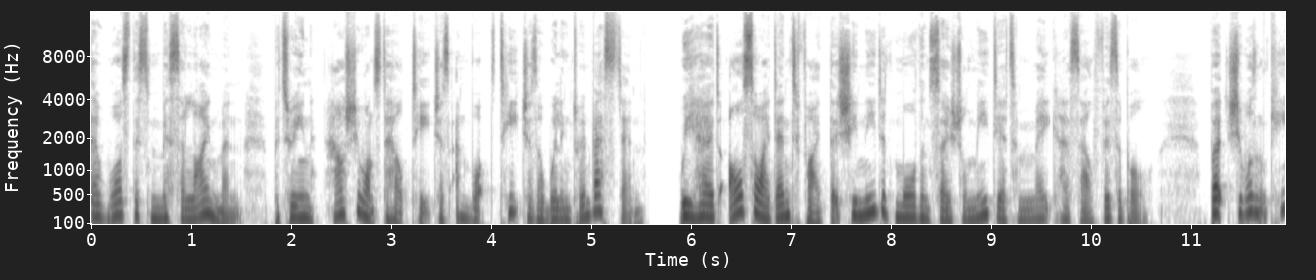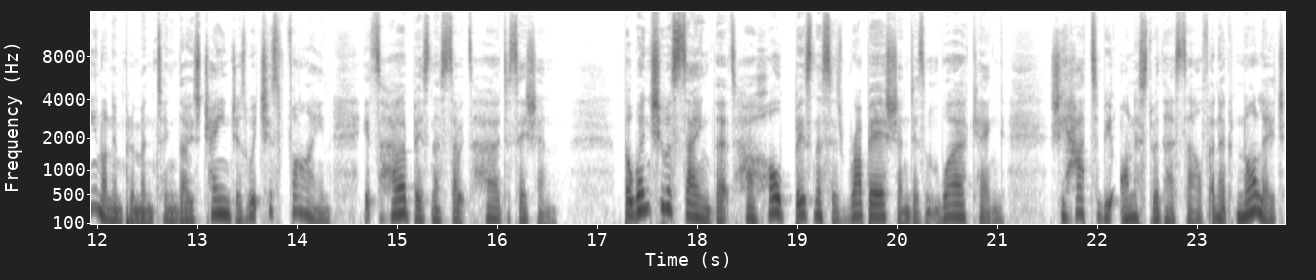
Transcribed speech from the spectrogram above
there was this misalignment between how she wants to help teachers and what teachers are willing to invest in. We had also identified that she needed more than social media to make herself visible. But she wasn't keen on implementing those changes, which is fine. It's her business, so it's her decision. But when she was saying that her whole business is rubbish and isn't working, she had to be honest with herself and acknowledge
